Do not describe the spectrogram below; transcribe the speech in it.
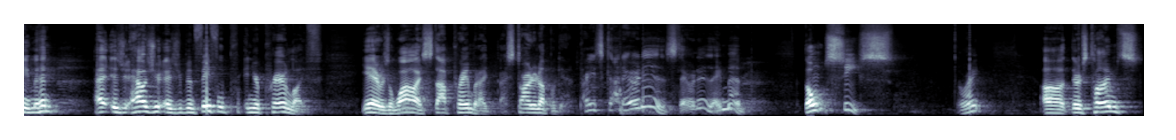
Amen. How's your, has you been faithful in your prayer life? Yeah, there was a while I stopped praying, but I, I started up again. Praise God. There it is. There it is. Amen. Don't cease. All right? Uh, there's times,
